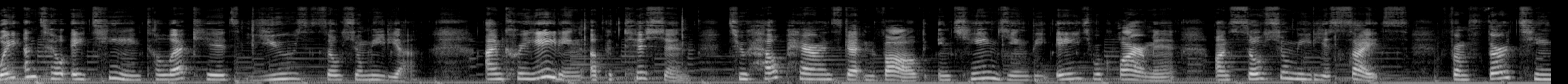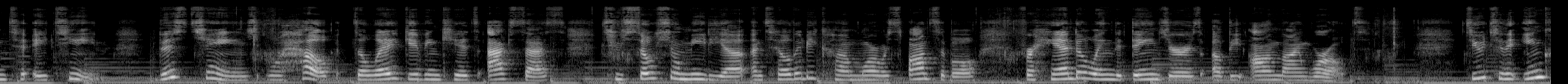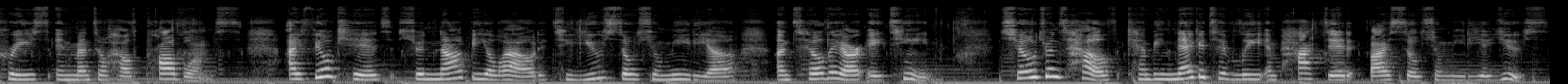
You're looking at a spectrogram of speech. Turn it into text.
wait until 18 to let kids use social media. I'm creating a petition to help parents get involved in changing the age requirement on social media sites from 13 to 18. This change will help delay giving kids access to social media until they become more responsible for handling the dangers of the online world. Due to the increase in mental health problems, I feel kids should not be allowed to use social media until they are 18. Children's health can be negatively impacted by social media use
